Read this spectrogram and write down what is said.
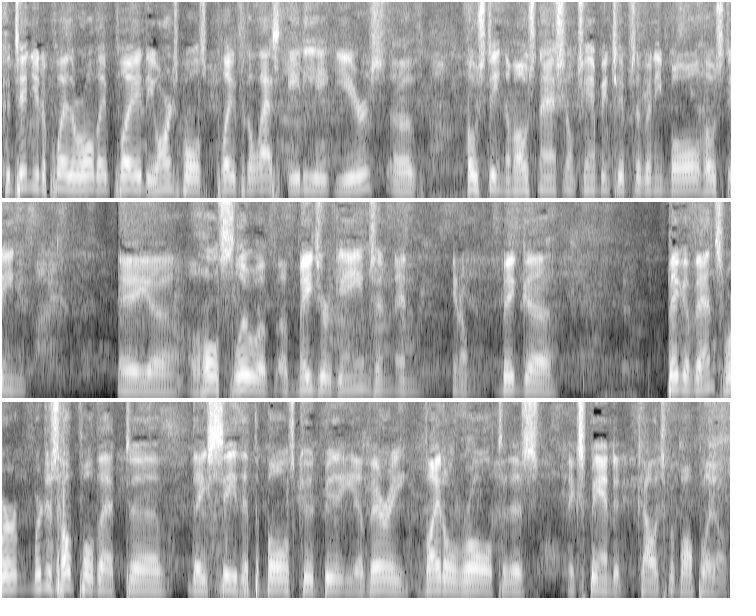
continue to play the role they've played. The Orange Bowl's played for the last 88 years of hosting the most national championships of any bowl, hosting a, uh, a whole slew of, of major games and, and you know big uh, big events. We're we're just hopeful that uh, they see that the bowls could be a very vital role to this expanded college football playoff.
